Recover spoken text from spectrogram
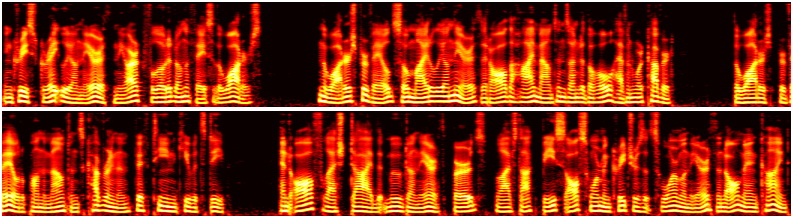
increased greatly on the earth, and the ark floated on the face of the waters. And the waters prevailed so mightily on the earth that all the high mountains under the whole heaven were covered. The waters prevailed upon the mountains, covering them fifteen cubits deep. And all flesh died that moved on the earth birds, livestock, beasts, all swarming creatures that swarm on the earth, and all mankind.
